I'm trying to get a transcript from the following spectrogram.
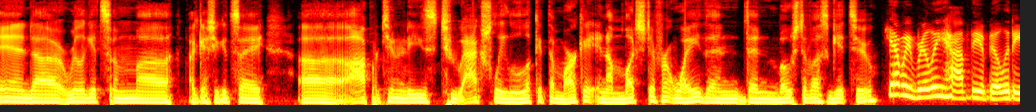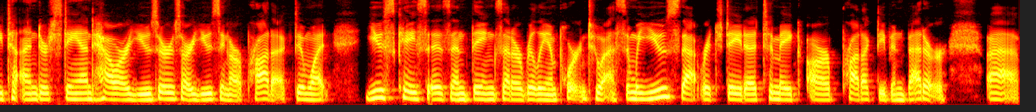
and uh, really get some, uh, I guess you could say, uh, opportunities to actually look at the market in a much different way than than most of us get to? Yeah, we really have the ability to understand how our users are using our product and what use cases and things that are really important to us, and we use that rich data to make our product even better. Uh,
